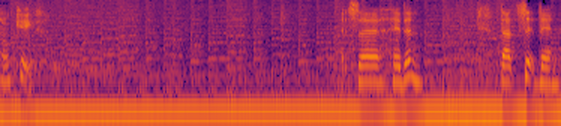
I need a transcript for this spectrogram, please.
Okay, Let's uh, hidden. That's it then.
